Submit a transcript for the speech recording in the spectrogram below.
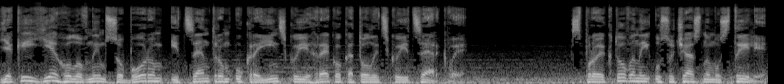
який є головним собором і центром Української греко-католицької церкви. Спроєктований у сучасному стилі,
